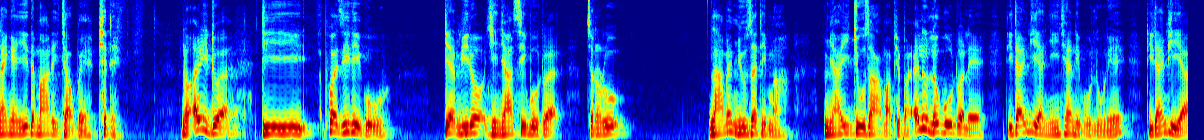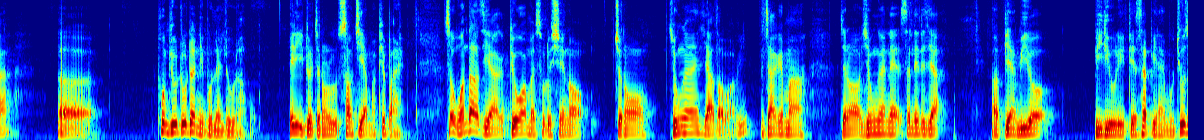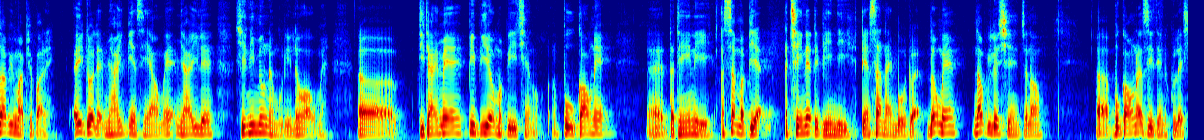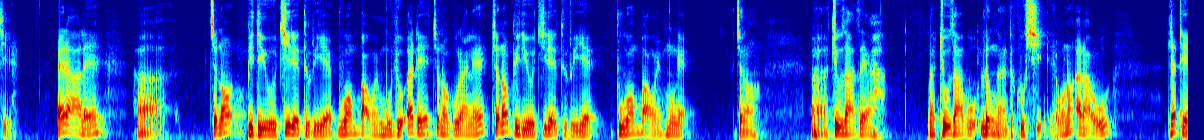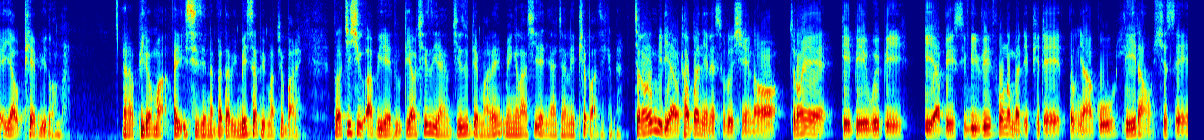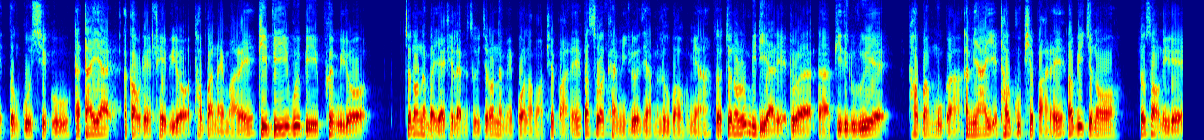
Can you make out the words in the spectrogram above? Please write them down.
နိုင်ငံရေးသမားတွေကြောင့်ပဲဖြစ်တယ်။နော်အဲ့ဒီအတွက်ဒီအဖွဲ့အစည်းတွေကိုပြန်ပြီးတော့ရင်ကြားစီးဖို့အတွက်ကျွန်တော်တို့ လာမယ့်မျိုးဆက်တွေမှာအများကြီးစူးစမ်းရမှာဖြစ်ပါတယ်။အဲ့လိုလုပ်ဖို့အတွက်လည်းဒီတိုင်းပြည်ကငြင်းချမ်းနေဖို့လိုတယ်။ဒီတိုင်းပြည်ကအာဖွံ့ဖြိုးတိုးတက်နေဖို့လည်းလိုတာပေါ့။အဲ့ဒီအတွက်ကျွန်တော်တို့စောင့်ကြည့်ရမှာဖြစ်ပါတယ်။ so ဝန်တာစီကပြောရမယ်ဆိုလို့ရှိရင်တော့ကျွန်တော်ရုံးခန်းရတော့ပါပြီ။အကြခင်မှာကျွန်တော်ရုံးခန်းနဲ့စနစ်တကျအာပြန်ပြီးတော့ဗီဒီယိုတွေတင်ဆက်ပေးနိုင်မှုစူးစမ်းပြီးမှဖြစ်ပါတယ်။အဲ့ဒီအတွက်လည်းအများကြီးပြင်ဆင်ရအောင်မယ်။အများကြီးလည်းရင်းနှီးမြှုပ်နှံမှုတွေလုပ်အောင်မယ်။အာဒီတိုင်းပဲပြီးပြီးတော့မပြီးချင်လို့ပူကောင်းတဲ့ အဲတည်င်းတွေအဆက်မပြတ်အချိန်နဲ့တပြေးညီတင်ဆက်နိုင်ဖို့အတွက်လုပ်မယ်။နောက်ပြီးလို့ရှိရင်ကျွန်တော်အာပူကောင်းတဲ့အစီအစဉ်တစ်ခုလည်းရှိတယ်။အဲ့ဒါကလည်းအာကျွန်တော်ဗီဒီယိုကြည့်တဲ့သူတွေရဲ့ပူပေါင်းပါဝင်မှုလိုအပ်တယ်ကျွန်တော်ကိုယ်တိုင်လည်းကျွန်တော်ဗီဒီယိုကြည့်တဲ့သူတွေရဲ့ပူပေါင်းပါဝင်မှုနဲ့ကျွန်တော်အာစူးစမ်းစရာစူးစမ်းဖို့လုပ်ငန်းတစ်ခုရှိနေတယ်ဗောနော်အဲ့ဒါကိုလက်ထဲအရောက်ထည့်ပြီးသွားမှာ အဲ့တော့ပြီးတော့မှအဲ့ဒီအစီအစဉ်နဲ့ပတ်သက်ပြီးမိတ်ဆက်ပေးမှာဖြစ်ပါတယ်တော့ကြည့်ရှုအပ်ပြီးတဲ့သူတယောက်ချင်းစီတိုင်းကိုကျေးဇူးတင်ပါတယ်မင်္ဂလာရှိတဲ့ညချမ်းလေးဖြစ်ပါစေခင်ဗျာကျွန်တော်တို့မီဒီယာကိုထောက်ပံ့နေတယ်ဆိုလို့ရှိရင်တော့ကျွန်တော်ရဲ့ KB WP ARP CBV ဖုန်းနံပါတ်တွေဖြစ်တဲ့39 4080 398ကိုဒါတိုက်ရိုက်အကောင့်ထဲထည့်ပြီးတော့ထောက်ပံ့နိုင်ပါတယ် KB WP ဖွင့်ပြီးတော့ကျွန်တော်နံပါတ်ရိုက်ထည့်လိုက်မှဆိုကျွန်တော်နာမည်ပေါ်လာမှာဖြစ်ပါတယ် password ခံပြီးလွှဲစရာမလိုပါဘူးခင်ဗျာဆိုတော့ကျွန်တော်တို့မီဒီယာတွေအတွက်ဒါပြည်သူလူထုရဲ့ထောက်ပံ့မှုကအများကြီးအထောက်အကူဖြစ်ပါတယ်နောက်ပြီးကျွန်တော်လှုပ်ဆောင်နေတဲ့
